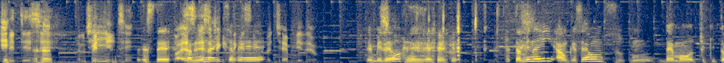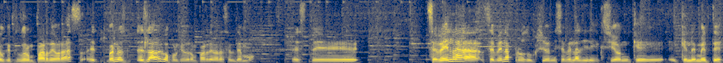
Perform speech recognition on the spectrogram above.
Pity, sí. El Pity, sí. Este, también ahí se ve... en video. ¿En video? También ahí, aunque sea un, demo chiquito que te dura un par de horas, eh, bueno, es, largo porque dura un par de horas el demo, este, se ve la, se ve la producción y se ve la dirección que, le mete.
